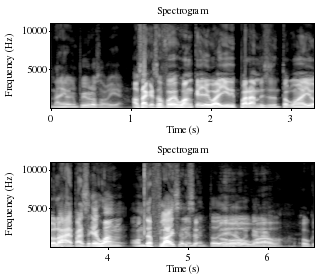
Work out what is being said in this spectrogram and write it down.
nadie en el pueblo lo sabía. O sea, que eso fue Juan que llegó allí disparando y se sentó con Ayola. Ah, parece que Juan on the fly se lo se- inventó. oh, wow. Ok.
